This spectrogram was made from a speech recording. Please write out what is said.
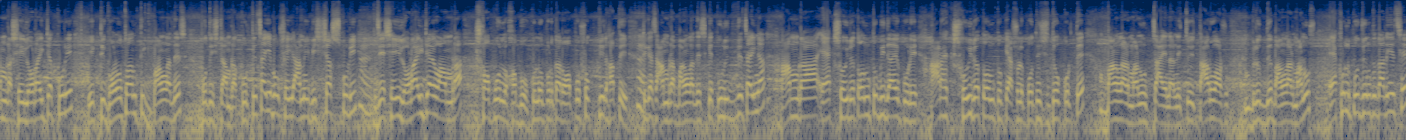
আমরা সেই লড়াইটা করে একটি গণতান্ত্রিক বাংলাদেশ প্রতিষ্ঠা আমরা করতে চাই এবং সেই আমি বিশ্বাস করি যে সেই লড়াইটাও আমরা সফল হব। কোনো প্রকার অপশক্তির হাতে ঠিক আছে আমরা বাংলাদেশকে তুলে দিতে চাই না। আমরা এক স্বৈরতন্ত্র বিদায় করে আর এক স্বৈরতন্ত্রকে আসলে প্রতিষ্ঠিত করতে বাংলার মানুষ চায় না। নিশ্চয়ই তারও আস- বিরুদ্ধে বাংলার মানুষ এখন পর্যন্ত দাঁড়িয়েছে।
